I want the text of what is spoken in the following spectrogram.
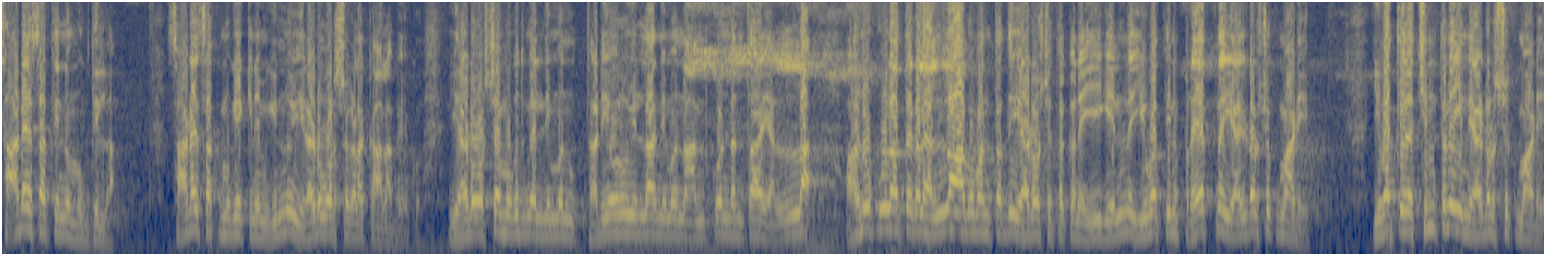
ಸಾಡೆ ಸಾತ್ ಇನ್ನೂ ಮುಗ್ದಿಲ್ಲ. ಸಾಡೆ ಸಾತ್ ಮುಗಿಯೋಕ್ಕೆ ನಿಮ್ಗೆ ಇನ್ನೂ ಎರಡು ವರ್ಷಗಳ ಕಾಲ ಬೇಕು. ಎರಡು ವರ್ಷ ಮುಗಿದ ಮೇಲೆ ನಿಮ್ಮನ್ನು ತಡೆಯೋರು ಇಲ್ಲ, ನಿಮ್ಮನ್ನು ಅಂದ್ಕೊಂಡಂಥ ಎಲ್ಲ ಅನುಕೂಲತೆಗಳೆಲ್ಲ ಆಗುವಂಥದ್ದು ಎರಡು ವರ್ಷ ತಕ್ಕನೇ. ಈಗ ಎಲ್ಲ ಇವತ್ತಿನ ಪ್ರಯತ್ನ ಎರಡು ವರ್ಷಕ್ಕೆ ಮಾಡಿ. ಇವತ್ತಿನ ಚಿಂತನೆ ಇನ್ನು ಎರಡು ವರ್ಷಕ್ಕೆ ಮಾಡಿ.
